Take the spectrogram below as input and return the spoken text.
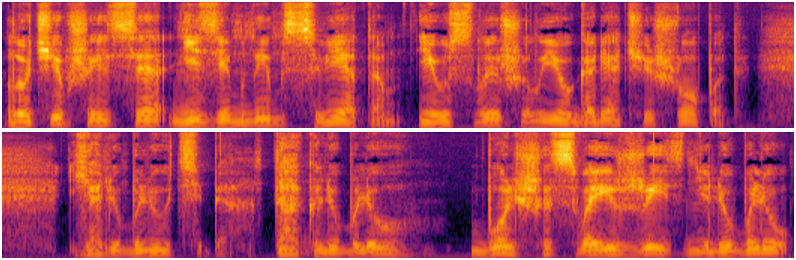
лучившиеся неземным светом, и услышал ее горячий шепот. «Я люблю тебя, так люблю!» больше своей жизни люблю.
